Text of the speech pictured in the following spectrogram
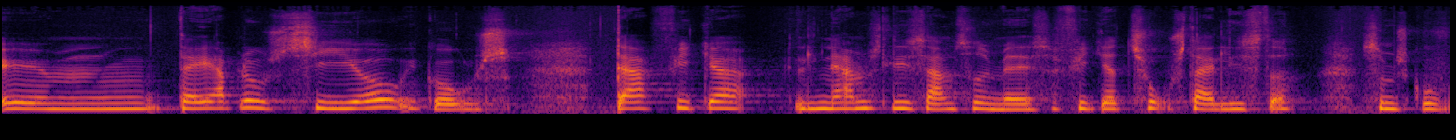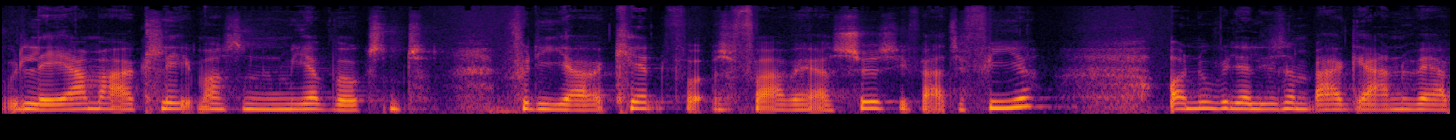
øhm, da jeg blev CEO i Goals, der fik jeg nærmest lige samtidig med, så fik jeg to stylister, som skulle lære mig at klæde mig sådan mere voksent. Fordi jeg er kendt for, for at være søs i far til fire, og nu vil jeg ligesom bare gerne være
